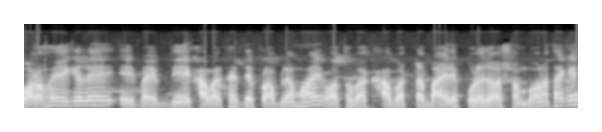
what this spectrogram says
বড় হয়ে গেলে এই পাইপ দিয়ে খাবার খাইতে প্রবলেম হয় অথবা খাবারটা বাইরে পড়ে যাওয়ার সম্ভাবনা থাকে।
